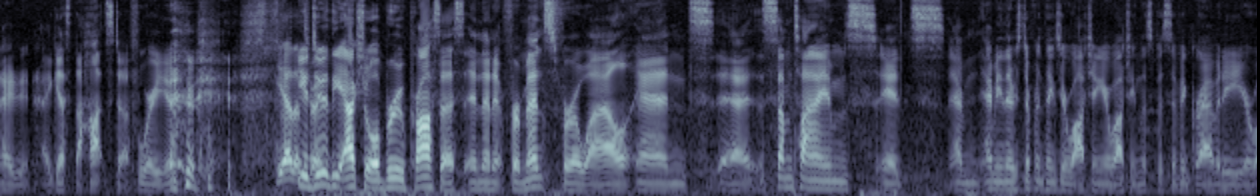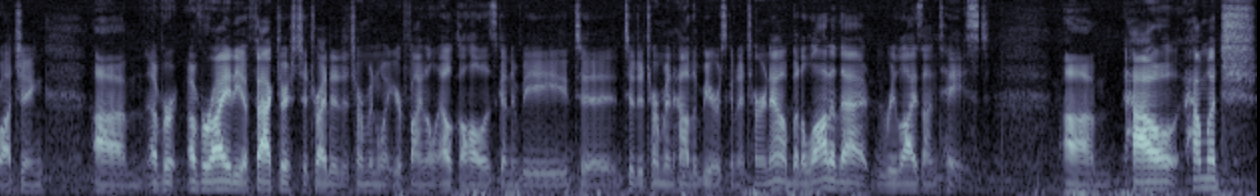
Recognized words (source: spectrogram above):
I, I guess the hot stuff where you Yeah, that's you do right. the actual brew process and then it ferments for a while and uh, sometimes it's I mean there's different things you're watching you're watching the specific gravity you're watching um, a, ver- a variety of factors to try to determine what your final alcohol is going to be to, to determine how the beer is going to turn out but a lot of that relies on taste um, how how much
